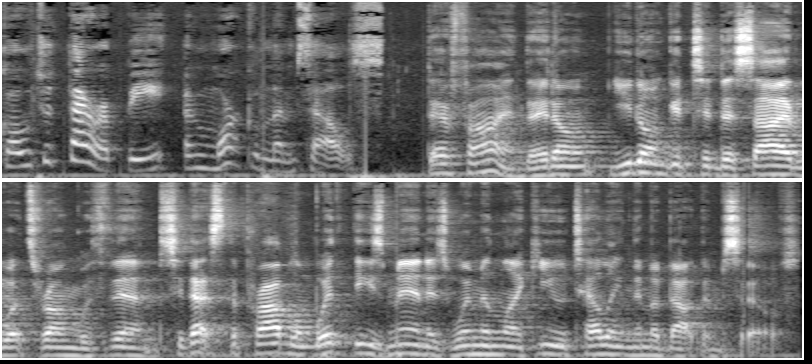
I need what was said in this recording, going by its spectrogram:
go to therapy and work on themselves. They're fine. They don't you don't get to decide what's wrong with them. See, that's the problem with these men is women like you telling them about themselves.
